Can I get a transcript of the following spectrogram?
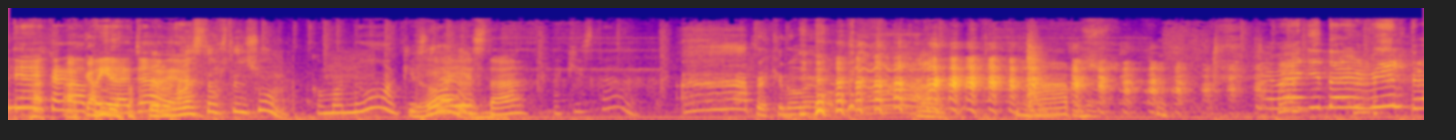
tiene descargado pedida ya, Pero no está usted en Zoom. ¿Cómo no? Aquí ¿Y está. Ahí está. Aquí está. Ah, pero es que no veo. Ah. Ah, pues, Me voy a quitar el filtro.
